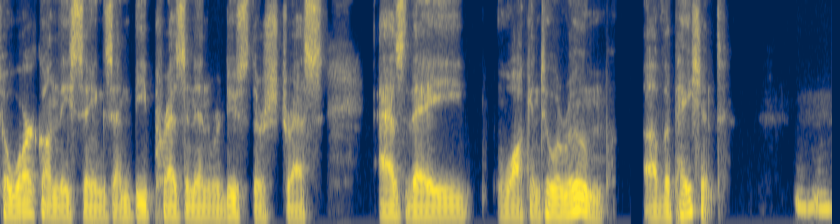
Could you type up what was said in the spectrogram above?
to work on these things and be present and reduce their stress as they walk into a room of a patient? Mm-hmm.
